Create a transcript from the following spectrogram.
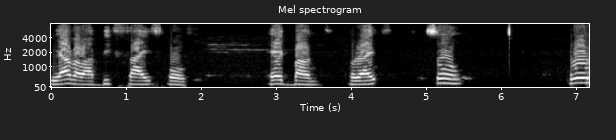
We have our big size of headband all right? So we,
